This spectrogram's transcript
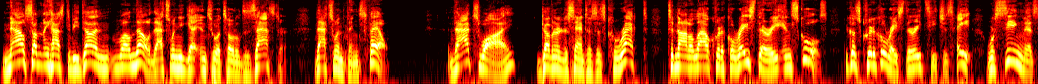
now something has to be done, well, no, that's when you get into a total disaster. That's when things fail. That's why Governor DeSantis is correct to not allow critical race theory in schools because critical race theory teaches hate. We're seeing this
